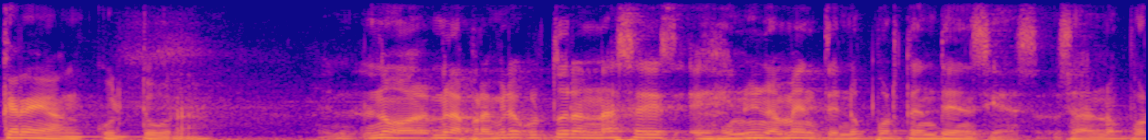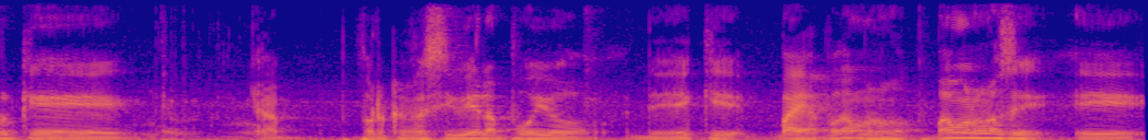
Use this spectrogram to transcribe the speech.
crean cultura? No, mira, para mí la cultura nace genuinamente, no por tendencias. O sea, no porque, ah, porque recibí el apoyo de que, vaya, vámonos, vámonos así. Eh,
